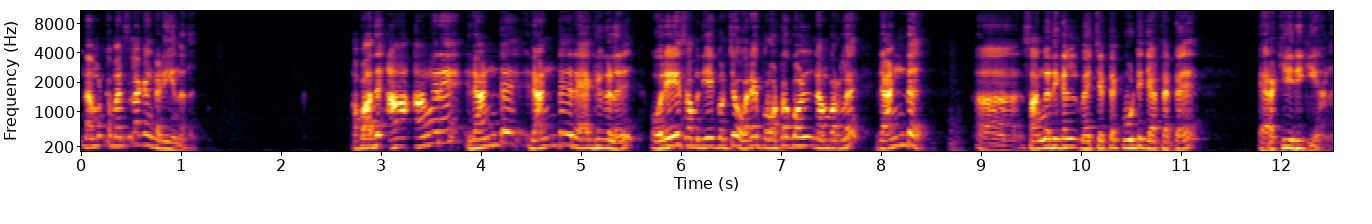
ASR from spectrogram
നമുക്ക് മനസ്സിലാക്കാൻ കഴിയുന്നത്. അപ്പൊ അത് അങ്ങനെ രണ്ട് രണ്ട് രേഖകൾ ഒരേ സമിതിയെക്കുറിച്ച് ഒരേ പ്രോട്ടോകോൾ നമ്പറിൽ രണ്ട് സംഗതികൾ വെച്ചിട്ട് കൂട്ടിച്ചേർത്തിട്ട് ഇറക്കിയിരിക്കുകയാണ്.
